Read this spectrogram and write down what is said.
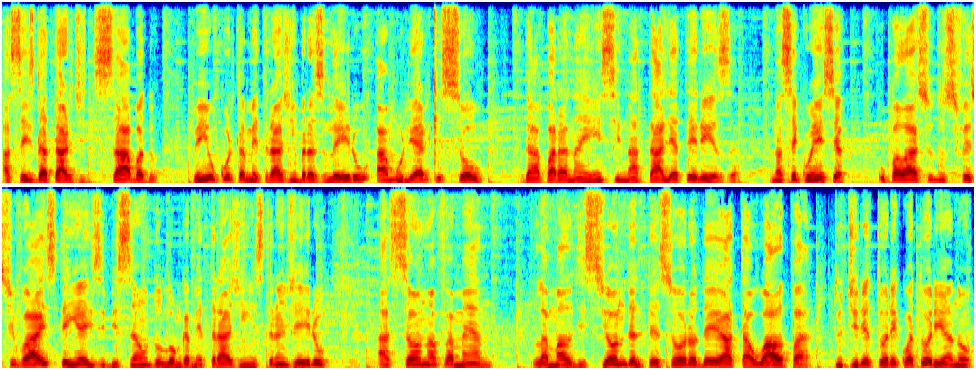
Às seis da tarde de sábado, vem o curta-metragem brasileiro A Mulher que Sou, da paranaense Natália Teresa. Na sequência, o Palácio dos Festivais tem a exibição do longa-metragem estrangeiro A Son of a Man, La Maldición del Tesoro de Atahualpa, do diretor equatoriano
